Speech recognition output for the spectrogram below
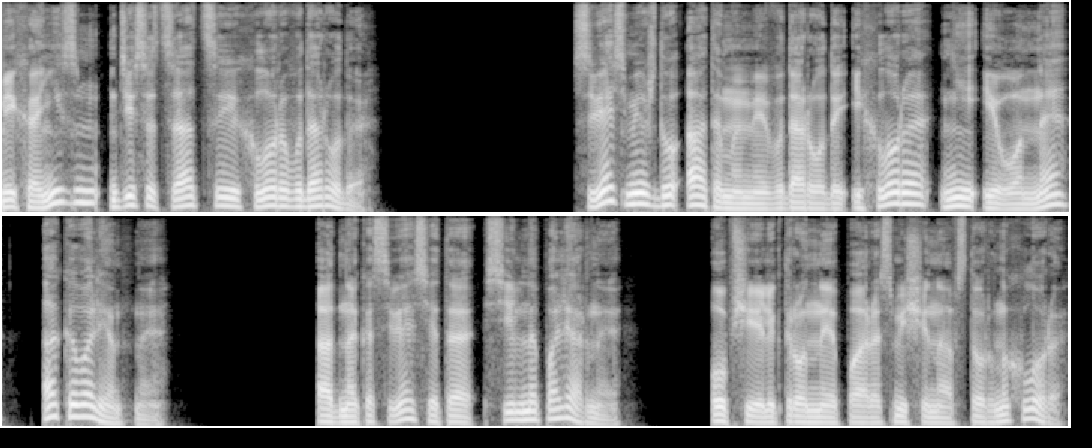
Механизм диссоциации хлороводорода. Связь между атомами водорода и хлора не ионная, а ковалентная. Однако связь эта сильно полярная. Общая электронная пара смещена в сторону хлора.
